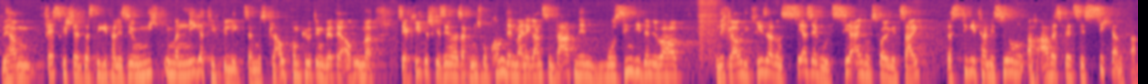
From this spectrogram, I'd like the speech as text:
Wir haben festgestellt, dass Digitalisierung nicht immer negativ belegt sein muss. Cloud Computing wird ja auch immer sehr kritisch gesehen. Man sagt, Mensch, wo kommen denn meine ganzen Daten hin? Wo sind die denn überhaupt? Und ich glaube, die Krise hat uns sehr, sehr gut, sehr eindrucksvoll gezeigt, dass Digitalisierung auch Arbeitsplätze sichern kann.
